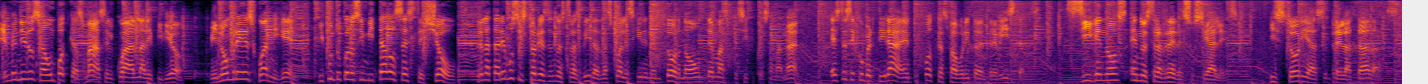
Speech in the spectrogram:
Bienvenidos a un podcast más, el cual nadie pidió. Mi nombre es Juan Miguel y junto con los invitados a este show relataremos historias de nuestras vidas las cuales giren en torno a un tema específico semanal. Este se convertirá en tu podcast favorito de entrevistas. Síguenos en nuestras redes sociales. Historias relatadas.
